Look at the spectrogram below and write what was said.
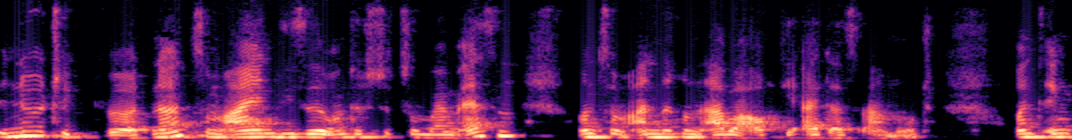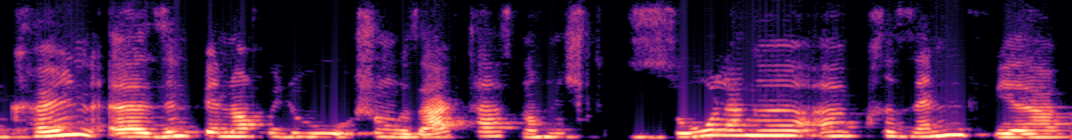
benötigt wird. Ne? Zum einen diese Unterstützung beim Essen und zum anderen aber auch die Altersarmut. Und in Köln äh, sind wir noch, wie du schon gesagt hast, noch nicht so lange äh, präsent. Wir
